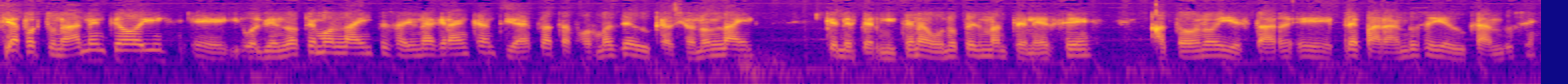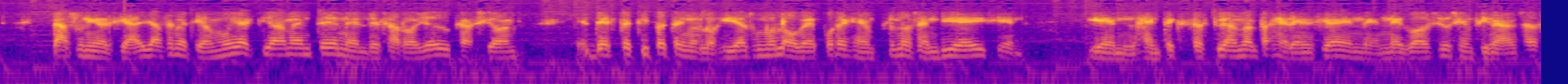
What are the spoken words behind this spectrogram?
Sí, afortunadamente hoy, eh, y volviendo al tema online, pues hay una gran cantidad de plataformas de educación online que le permiten a uno pues mantenerse a tono y estar eh, preparándose y educándose. Las universidades ya se metieron muy activamente en el desarrollo de educación eh, de este tipo de tecnologías. Uno lo ve, por ejemplo, en los MBAs y en, y en la gente que está estudiando alta gerencia en, en negocios y en finanzas,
